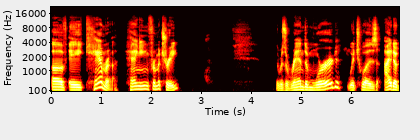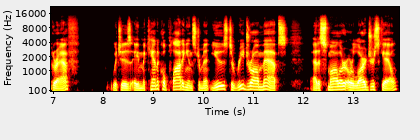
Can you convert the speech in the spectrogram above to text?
of a camera hanging from a tree. There was a random word, which was eidograph, which is a mechanical plotting instrument used to redraw maps at a smaller or larger scale.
